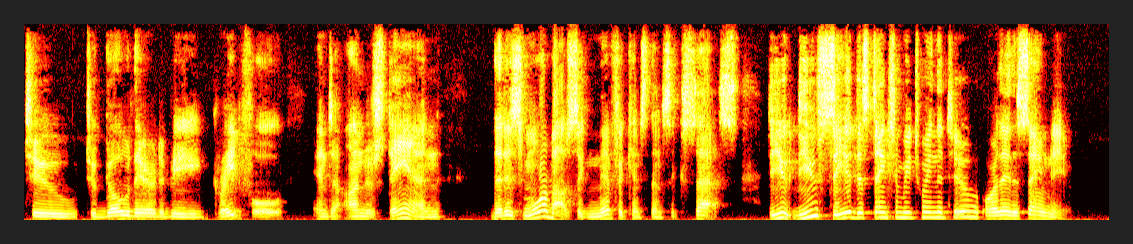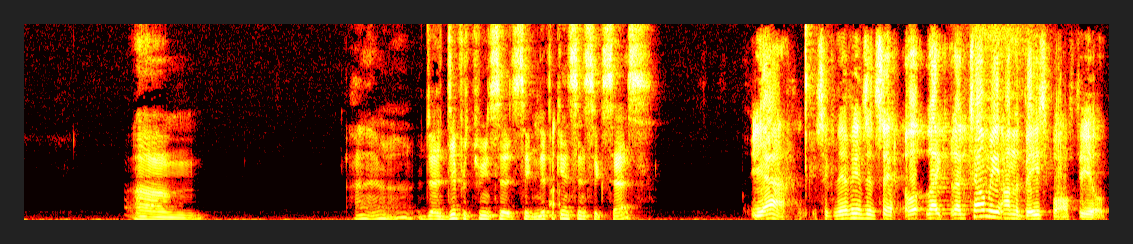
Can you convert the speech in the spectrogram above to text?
To to go there to be grateful and to understand that it's more about significance than success. Do you do you see a distinction between the two, or are they the same to you? Um, I don't know. The difference between significance and success. Yeah, significance and say like like tell me on the baseball field,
